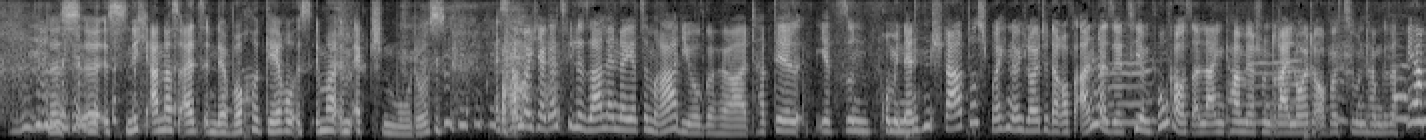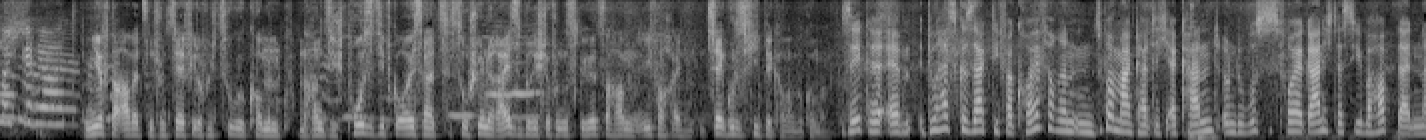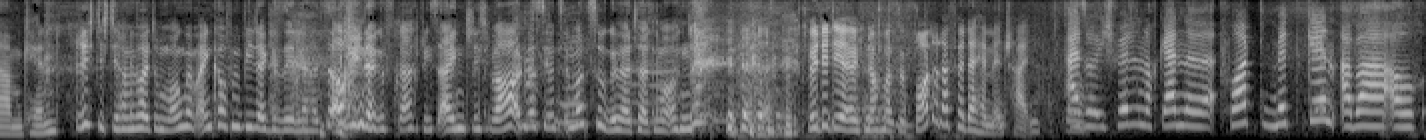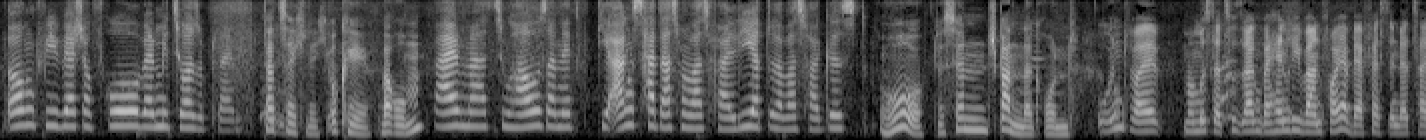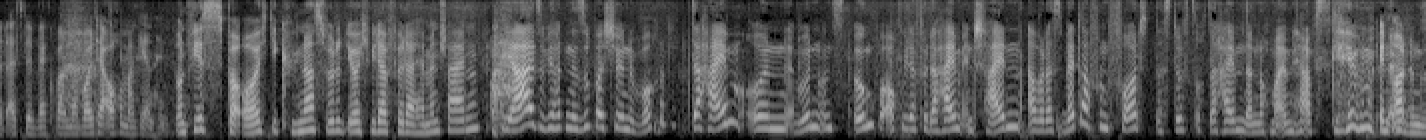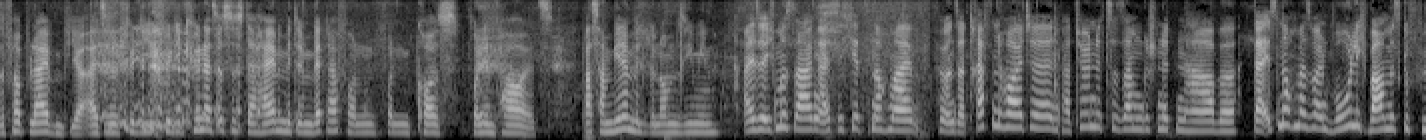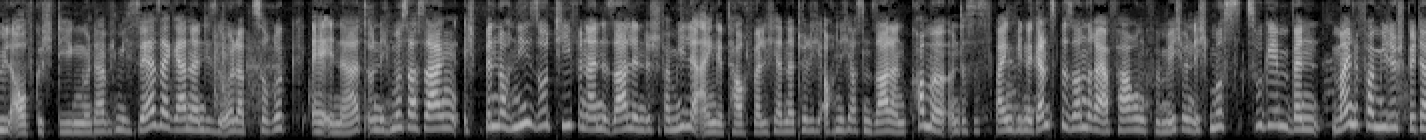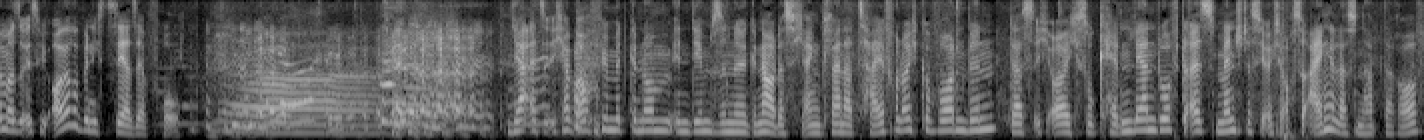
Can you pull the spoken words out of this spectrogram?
Das äh, ist nicht anders als in der Woche. Gero ist immer im Action-Modus. Es haben euch ja ganz viele Saarländer jetzt im Radio gehört. Habt ihr jetzt so einen prominenten Status? Sprechen euch Leute darauf an? Also jetzt hier im Funkhaus allein kamen ja schon drei Leute auf euch zu und haben gesagt, wir haben euch gehört. Mir auf der Arbeit sind schon sehr viele auf mich zugekommen und haben sich positiv geäußert, so schöne Reiseberichte von uns gehört zu haben. Einfach ein sehr gutes Feedback haben wir bekommen. Silke, ähm, du hast gesagt, die Verkäuferin im Supermarkt hat dich erkannt und du wusstest vorher gar nicht, dass sie überhaupt deinen Namen kennt. Richtig, die haben wir heute Morgen beim Einkaufen wieder gesehen. Da hat sie auch wieder gefragt, wie es eigentlich war und dass sie uns immer zugehört hat morgens. Würdet ihr euch nochmal für Ford oder für Dahem entscheiden? Also ich würde noch gerne fort mitgehen, aber auch irgendwie wäre ich auch froh, wenn wir zu Hause bleiben. Tatsächlich, okay. Warum? Weil man zu Hause nicht die Angst hat, dass man was verliert oder was vergisst. Oh, das ist ja ein spannender Grund. Und weil Man muss dazu sagen, bei Henry war ein Feuerwehrfest in der Zeit, als wir weg waren. Da wollte er auch immer gern hin. Und wie ist es bei euch, die Kühners? Würdet ihr euch wieder für daheim entscheiden? Ja, also wir hatten eine super schöne Woche daheim und würden uns irgendwo auch wieder für daheim entscheiden. Aber das Wetter von Ford, das dürfte es auch daheim dann nochmal im Herbst geben. In Ordnung, so verbleiben wir. Also für die, für die Kühners ist es daheim mit dem Wetter von, von Kos, von den Pauls. Was haben wir denn mitgenommen, Simin? Also ich muss sagen, als ich jetzt nochmal für unser Treffen heute ein paar Töne zusammengeschnitten habe, da ist nochmal so ein wohlig warmes Gefühl aufgestiegen. Und da habe ich mich sehr, sehr gerne an diesen Urlaub zurückerinnert. Und ich muss auch sagen, ich bin noch nie so tief in eine saarländische Familie eingetaucht, weil ich ja natürlich auch nicht aus dem Saarland komme. Und das ist irgendwie eine ganz besondere Erfahrung für mich. Und ich muss zugeben, wenn meine Familie später mal so ist wie eure, bin ich sehr, sehr froh. Ja, also ich habe auch viel mitgenommen in dem Sinne, genau, dass ich ein kleiner Teil von euch geworden bin, dass ich euch so kennenlernen durfte als Mensch, dass ihr euch auch so eingelassen habt darauf.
